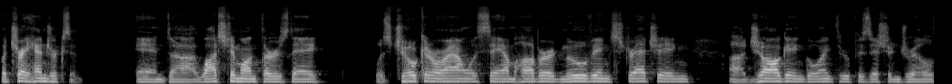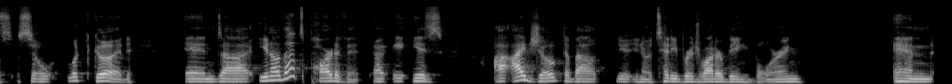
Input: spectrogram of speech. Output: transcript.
But Trey Hendrickson, and uh, watched him on Thursday, was joking around with Sam Hubbard, moving, stretching, uh, jogging, going through position drills. So looked good, and uh, you know that's part of it. Uh, is I, I joked about you know Teddy Bridgewater being boring, and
